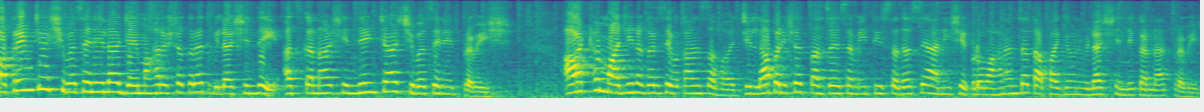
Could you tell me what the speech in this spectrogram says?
ठाकरेंच्या शिवसेनेला जय महाराष्ट्र करत विलास शिंदे आज करणार शिंदेंच्या शिवसेनेत प्रवेश. आठ माजी नगरसेवकांसह जिल्हा परिषद पंचायत समिती सदस्य आणि शेकडो वाहनांचा ताफा घेऊन विलास शिंदे करणार प्रवेश.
